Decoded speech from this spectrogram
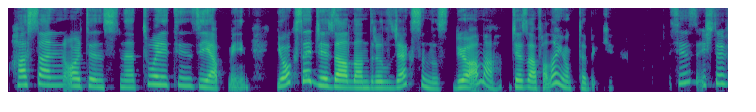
hastanenin ortasına tuvaletinizi yapmayın yoksa cezalandırılacaksınız." diyor ama ceza falan yok tabii ki. Siz, işte,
